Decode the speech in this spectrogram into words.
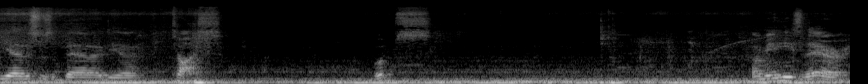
Yeah, this is a bad idea. Toss. Whoops. I mean, he's there.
